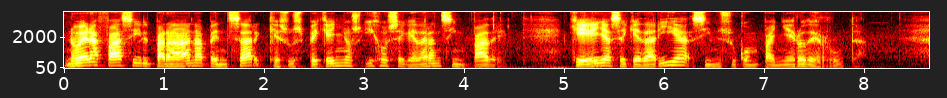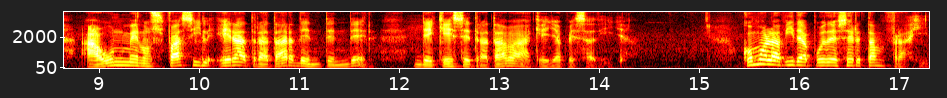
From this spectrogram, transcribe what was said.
No era fácil para Ana pensar que sus pequeños hijos se quedaran sin padre, que ella se quedaría sin su compañero de ruta. Aún menos fácil era tratar de entender de qué se trataba aquella pesadilla. ¿Cómo la vida puede ser tan frágil?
